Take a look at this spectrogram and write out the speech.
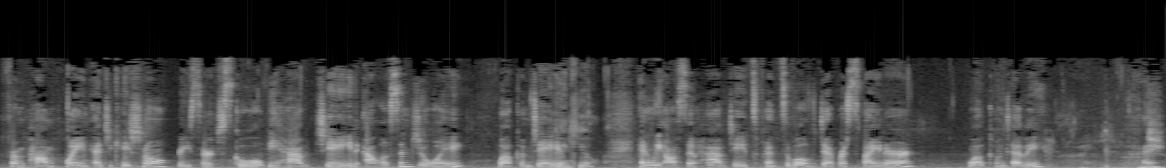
from Palm Point Educational Research School, we have Jade Allison Joy. Welcome, Jade. Thank you. And we also have Jade's principal, Deborah Snyder. Welcome, Debbie. Hi.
